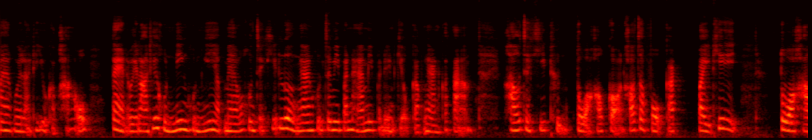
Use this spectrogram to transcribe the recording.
มาก ๆ เวลาที่อยู่กับเขา แต่เวลาที่คุณนิ่งคุณเงียบแม้ว่าคุณจะคิดเรื่องงาน คุณจะมีปัญหามีประเด็นเกี่ยวกับงานก็ตาม เขาจะคิดถึงตัวเขาก่อน เขาจะโฟกัสไปที่ตัวเขา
